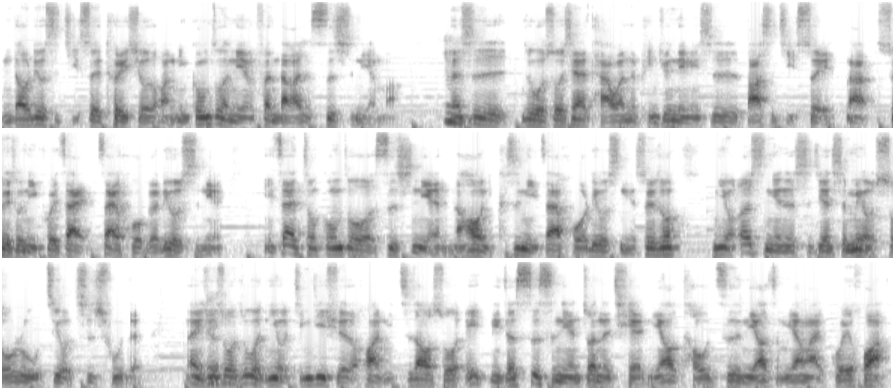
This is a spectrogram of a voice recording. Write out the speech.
你到六十几岁退休的话，你工作的年份大概是四十年嘛。但是如果说现在台湾的平均年龄是八十几岁，那所以说你会再再活个六十年，你再做工作四十年，然后可是你再活六十年，所以说你有二十年的时间是没有收入，只有支出的。那也就是说，如果你有经济学的话，你知道说，哎，你这四十年赚的钱，你要投资，你要怎么样来规划？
